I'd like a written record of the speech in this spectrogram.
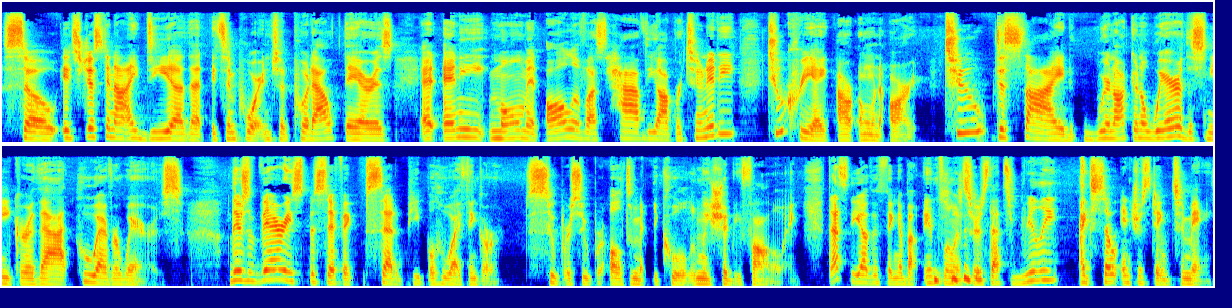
So it's just an idea that it's important to put out there is at any moment, all of us have the opportunity to create our own art, to decide we're not going to wear the sneaker that whoever wears. There's a very specific set of people who I think are super, super ultimately cool and we should be following. That's the other thing about influencers that's really like so interesting to me.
